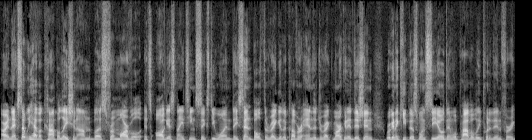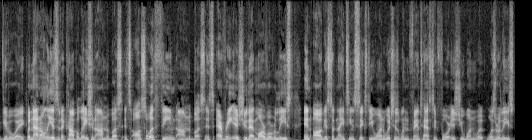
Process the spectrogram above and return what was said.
All right, next up we have a compilation omnibus from Marvel. It's August 1961. They sent both the regular cover and the direct market edition. We're going to keep this one sealed and we'll probably put it in for a giveaway. But not only is it a compilation omnibus, it's also a themed omnibus. It's every issue that Marvel released in August of 1961, which is when Fantastic Four issue 1 was released.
